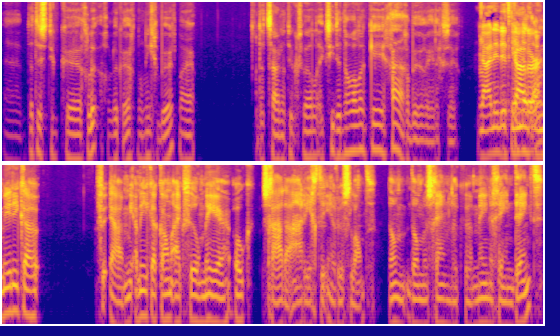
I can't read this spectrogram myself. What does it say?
Eh, dat is natuurlijk eh, gelu- gelukkig nog niet gebeurd, maar dat zou natuurlijk wel, ik zie dat nog wel een keer gaan gebeuren eerlijk gezegd. Ja, en in dit Ik denk dat kader... Amerika, ja, Amerika kan eigenlijk veel meer ook schade aanrichten in Rusland dan, dan waarschijnlijk eh, menigeen denkt.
